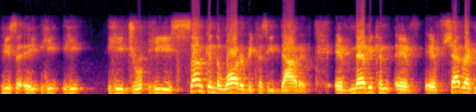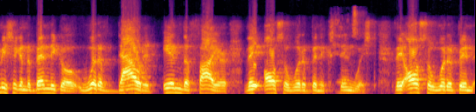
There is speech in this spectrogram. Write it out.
he said he he he he he sunk in the water because he doubted. If Nebuchadnezzar, if if Shadrach, Meshach, and Abednego would have doubted in the fire, they also would have been extinguished. They also would have been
